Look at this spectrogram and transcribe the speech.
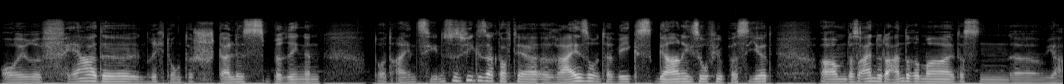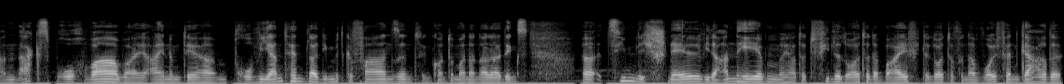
eure Pferde in Richtung des Stalles bringen. Dort einziehen. Es ist wie gesagt auf der Reise unterwegs gar nicht so viel passiert. Ähm, das ein oder andere Mal, dass ein, äh, ja, ein Achsbruch war bei einem der Provianthändler, die mitgefahren sind. Den konnte man dann allerdings äh, ziemlich schnell wieder anheben. Ihr hattet viele Leute dabei, viele Leute von der Wolfengarde.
